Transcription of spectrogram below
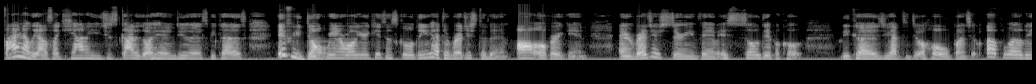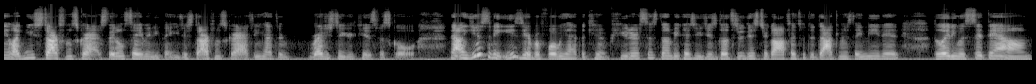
finally, I was like, Kiana, you just got to go ahead and do this because if you don't re-enroll your kids in school, then you have to register them all over again, and registering them is so difficult because you have to do a whole bunch of uploading. Like you start from scratch. They don't save anything. You just start from scratch, and you have to register your kids for school. Now, it used to be easier before we had the computer system because you just go to the district office with the documents they needed. The lady would sit down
